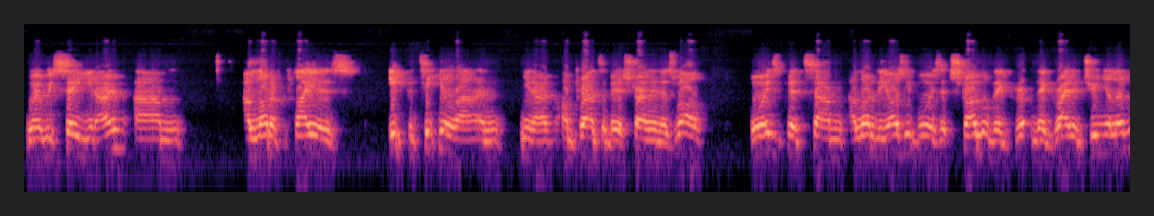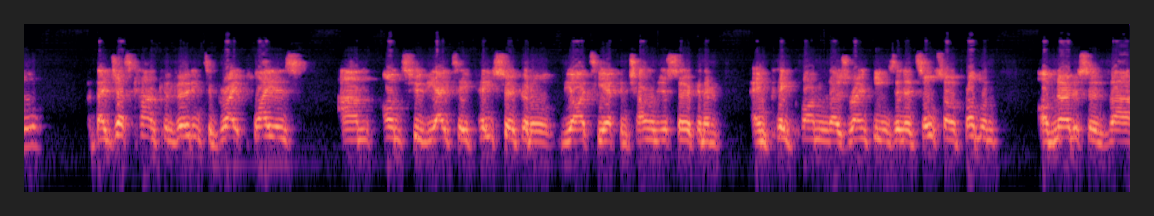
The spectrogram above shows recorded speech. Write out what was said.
where we see, you know, um, a lot of players in particular, and, you know, I'm proud to be Australian as well, boys, but um, a lot of the Aussie boys that struggle, they're, they're great at junior level, but they just can't convert into great players um, onto the ATP circuit or the ITF and Challenger circuit and, and keep climbing those rankings. And it's also a problem I've noticed of uh,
